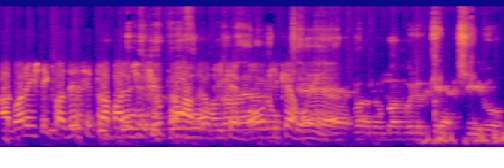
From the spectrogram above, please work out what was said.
agora a gente tem que fazer esse trabalho de filtrar, né? O que, que é bom e o que, que é ruim, né? Mano, um bagulho criativo.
